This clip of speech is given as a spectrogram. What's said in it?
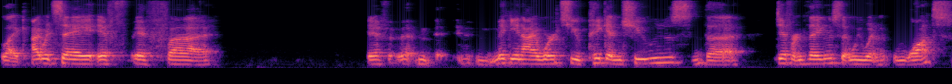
like I would say, if if uh, if uh, Mickey and I were to pick and choose the different things that we would want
